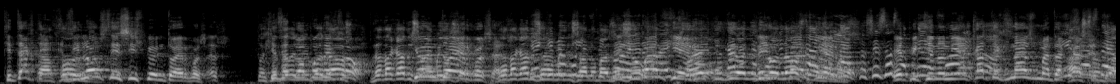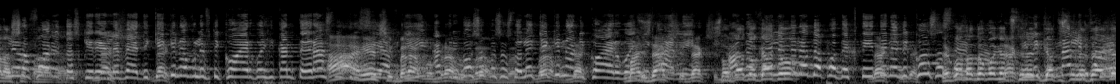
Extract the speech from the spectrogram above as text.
Κοιτάξτε, δηλώστε εσείς ποιο είναι το έργο σας. Το και θα το αποδεχθώ. Δεν θα κάθεσαι να μιλήσω. Δεν θα κάθεσαι να μιλήσω άλλο μαζί σου. Υπάρχει έργο. Επικοινωνιακά τεχνάσματα Είσαστε πληροφόρητος, κύριε Λεβέντη. Και κοινοβουλευτικό έργο έχει κάνει τεράστια χρυσή Ακριβώς όπως σας το λέω και κοινωνικό έργο έχει κάνει. Στο κάτω-κάτω. Αν δεν το αποδεχτείτε, είναι δικό σας Εγώ θα το πω για του τηλεθεατέ.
